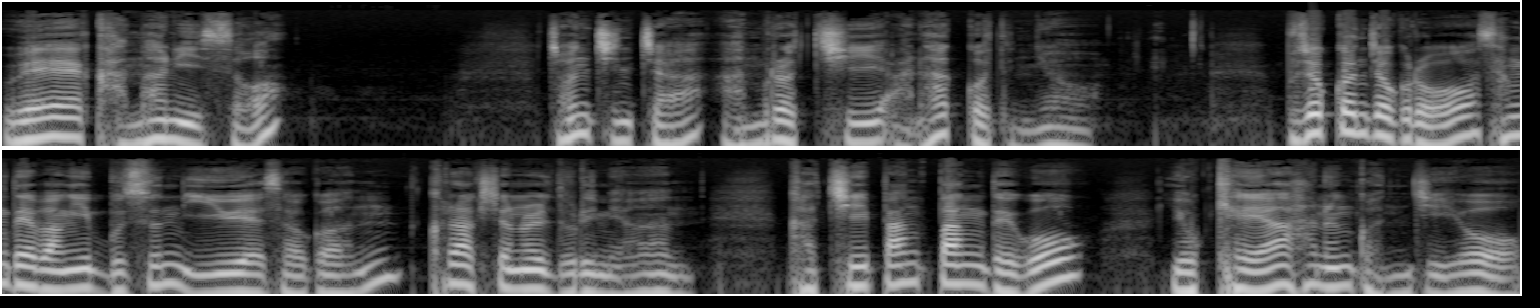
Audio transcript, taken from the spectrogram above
왜 가만히 있어? 전 진짜 아무렇지 않았거든요. 무조건적으로 상대방이 무슨 이유에서건 크락션을 누리면 같이 빵빵대고 욕해야 하는 건지요.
